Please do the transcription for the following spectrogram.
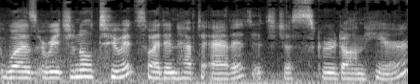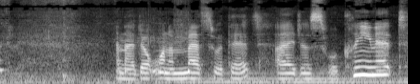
was original to it, so I didn't have to add it. It's just screwed on here. And I don't want to mess with it. I just will clean it.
